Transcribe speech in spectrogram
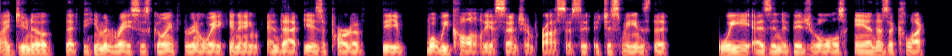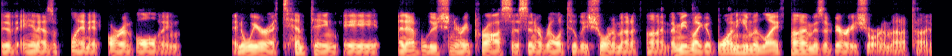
I do know that the human race is going through an awakening, and that is a part of the what we call the ascension process. It, it just means that we as individuals and as a collective and as a planet are evolving and we are attempting a an evolutionary process in a relatively short amount of time. I mean, like one human lifetime is a very short amount of time.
